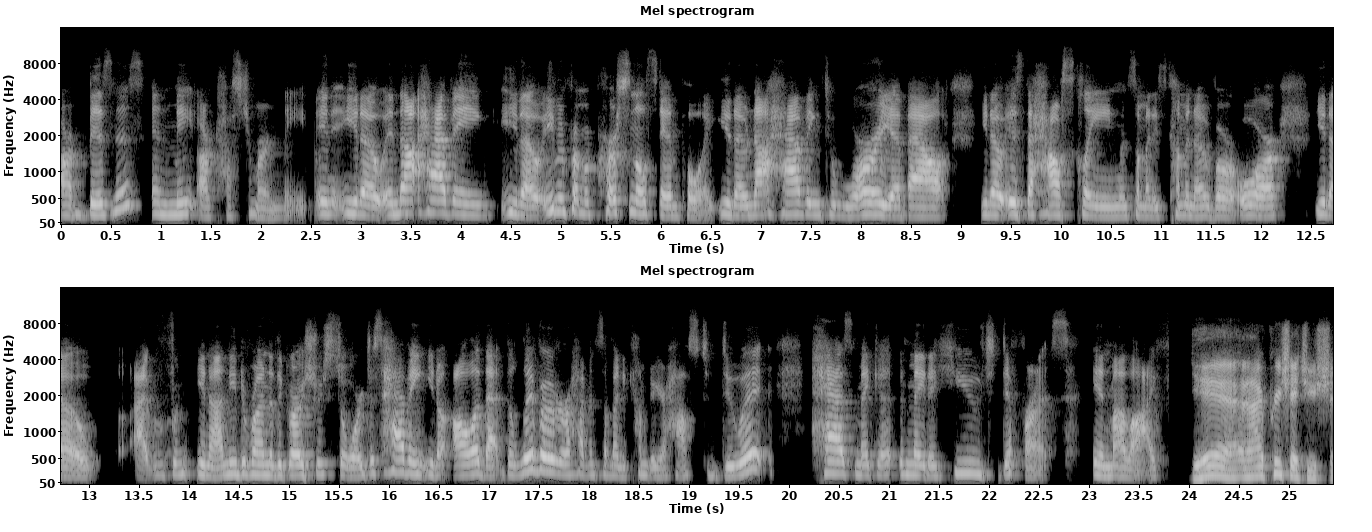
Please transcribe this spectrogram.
our business and meet our customer need and you know and not having you know even from a personal standpoint you know not having to worry about you know is the house clean when somebody's coming over or you know I, you know, I need to run to the grocery store. Just having, you know, all of that delivered or having somebody come to your house to do it has make a made a huge difference in my life. Yeah, and I appreciate you sh-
